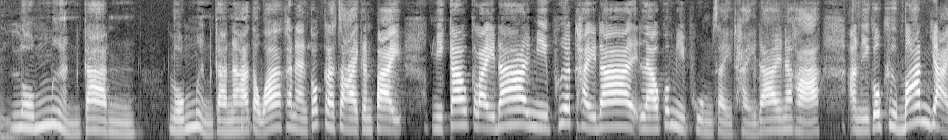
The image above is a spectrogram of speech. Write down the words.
มล้มเหมือนกัน ล้มเหมือนกันนะคะ แต่ว่าคะแนนก็กระจายกันไป มีก้าวไกลได้ มีเพื่อไทยได้ แล้วก็มีภูมิใจไทยได้นะคะ อันนี้ก็คือบ้านใหญ่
